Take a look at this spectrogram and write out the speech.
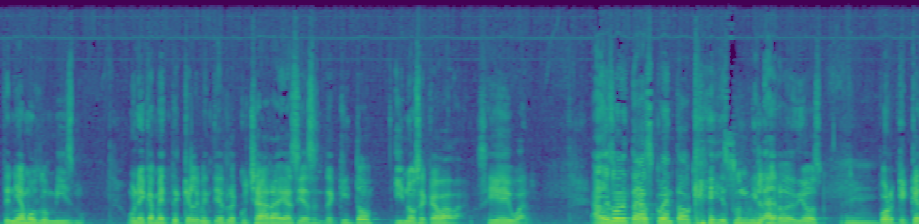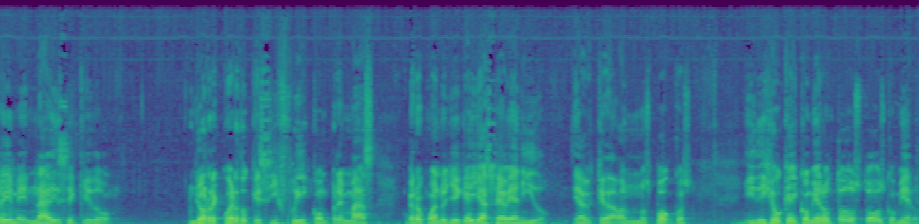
Teníamos lo mismo. Únicamente que le metías la cuchara y hacías el taquito y no se acababa. Sigue igual. A veces donde te das cuenta, ok, es un milagro de Dios. Sí. Porque créeme, nadie se quedó. Yo recuerdo que sí fui, compré más, pero cuando llegué ya se habían ido. Ya quedaban unos pocos. Y dije, ok, comieron todos, todos comieron.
